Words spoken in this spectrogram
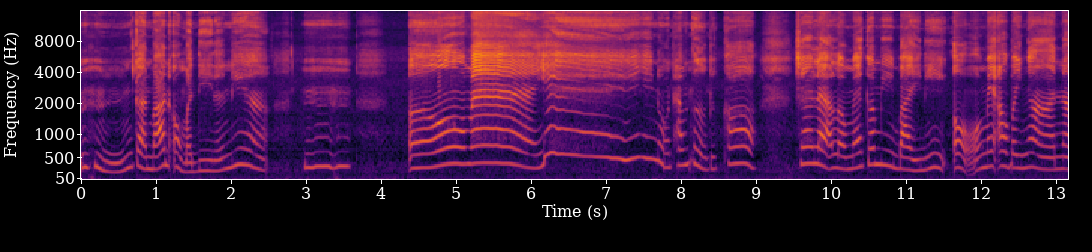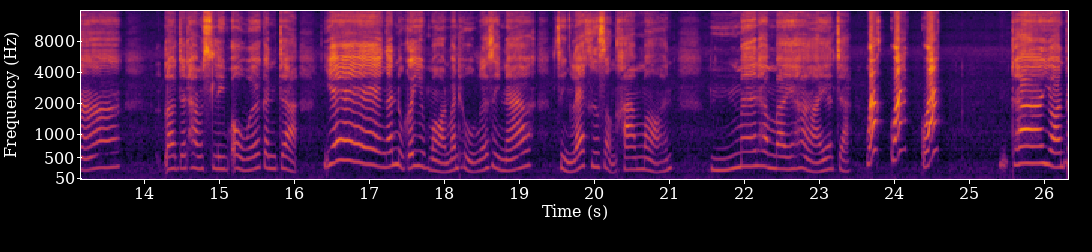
อือหือ การบ้านออกมาดีนะเนี่ย อือเออแม่ เย้หนูทำถูกทุกข้อ ใช่แล้วเหรอแม่ก็มีใบนี่ โอ้ไม่เอาใบงานนะ เราจะทำ sleep over กันจ้ะ เย้ งั้นหนูก็หยิบหมอนมาถูกแล้วสินะ สิ่งแรกคือสงครามหมอนแม่ทำใบหายอะจ้ะ วักวักวัก ถ้าย้อนไป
